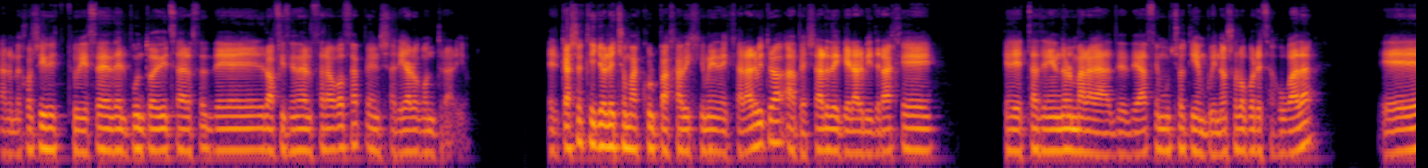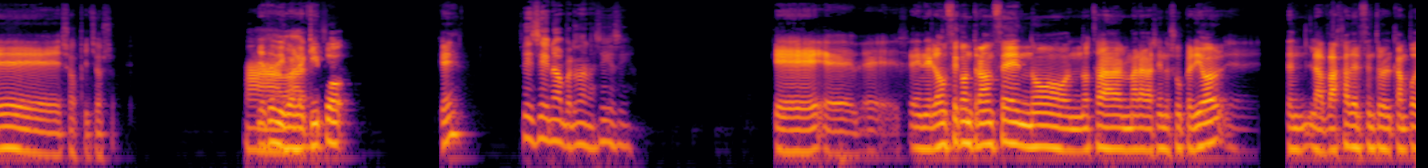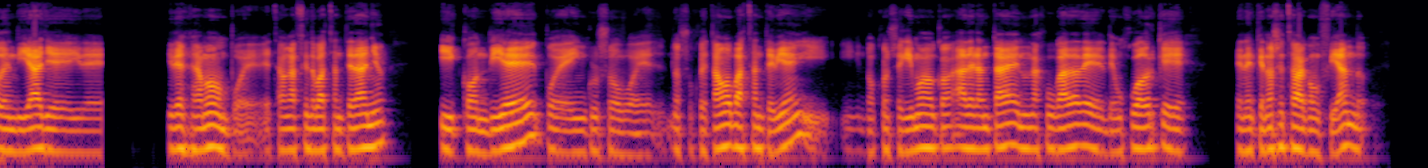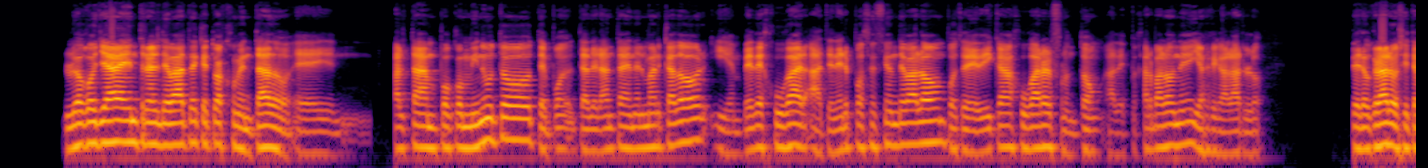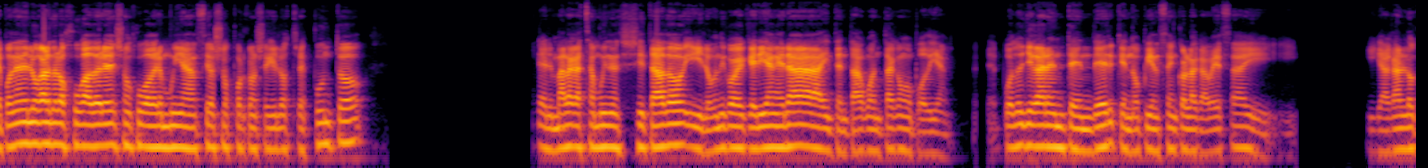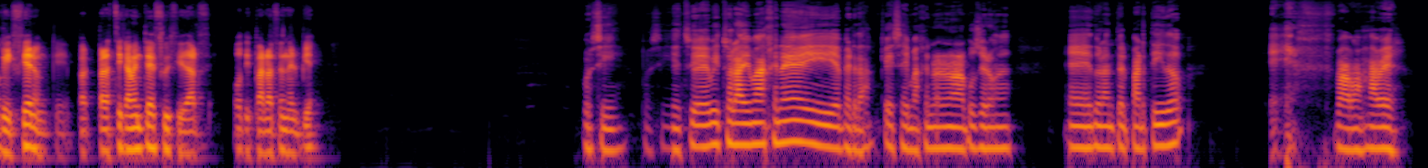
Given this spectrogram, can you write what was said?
A lo mejor si estuviese desde el punto de vista de la afición del Zaragoza, pensaría lo contrario. El caso es que yo le echo más culpa a Javi Jiménez que al árbitro, a pesar de que el arbitraje que está teniendo el Málaga desde hace mucho tiempo y no solo por esta jugada, es sospechoso. Ya te digo, el Ah, equipo. ¿Qué? Sí, sí, no, perdona, sigue, sí. que eh, eh, en el 11 contra 11 no, no está el Málaga siendo superior. Eh, en las bajas del centro del campo de Ndiaye y de, y de Ramón pues estaban haciendo bastante daño. Y con 10, pues incluso pues, nos sujetamos bastante bien y, y nos conseguimos co- adelantar en una jugada de, de un jugador que, en el que no se estaba confiando. Luego ya entra el debate que tú has comentado. eh, faltan pocos minutos, te, adelantas en el marcador y en vez de jugar a tener posesión de balón, pues te dedicas a jugar al frontón, a despejar balones y a regalarlos. Pero claro, si te pones en el lugar de los jugadores, son jugadores muy ansiosos por conseguir los tres puntos. El Málaga está muy necesitado y lo único que querían era intentar aguantar como podían. Eh, Puedo llegar a entender que no piensen con la cabeza y, y- hagan lo que hicieron, que pr- prácticamente suicidarse o dispararse en el pie. Pues sí, pues sí. Estoy- he visto las imágenes y es verdad que esa imagen no la pusieron eh, durante el partido. Eh, vamos a ver.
